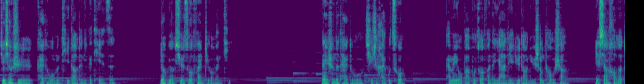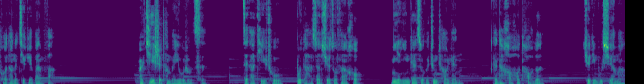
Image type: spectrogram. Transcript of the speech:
就像是开头我们提到的那个帖子，要不要学做饭这个问题，男生的态度其实还不错。他没有把不做饭的压力推到女生头上，也想好了妥当的解决办法。而即使他没有如此，在他提出不打算学做饭后，你也应该做个正常人，跟他好好讨论。确定不学吗？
